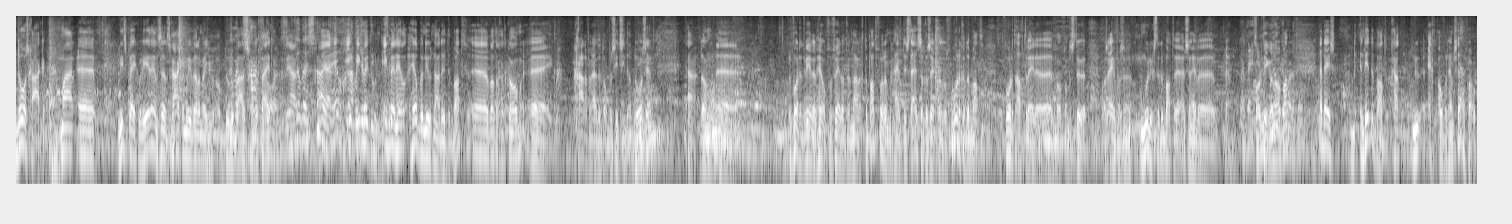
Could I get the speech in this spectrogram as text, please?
doorschaken. Maar eh, niet speculeren. En schaken moet je wel een beetje op doen Ja, op basis van de feiten. Dus ik wil deze schaak heel graag wat jullie doen. Ik ben heel, heel benieuwd naar dit debat, eh, wat er gaat komen. Eh, ik ga ervan uit dat de oppositie dat doorzet. Ja, dan... wordt het weer een heel vervelend en narrig debat voor hem. Hij heeft destijds al gezegd dat het vorige debat, voor het aftreden eh, van, van de steur, was een van zijn moeilijkste debatten uit zijn hele ja, politieke loopbaan. En, deze, en dit debat gaat nu echt over hemzelf ook.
